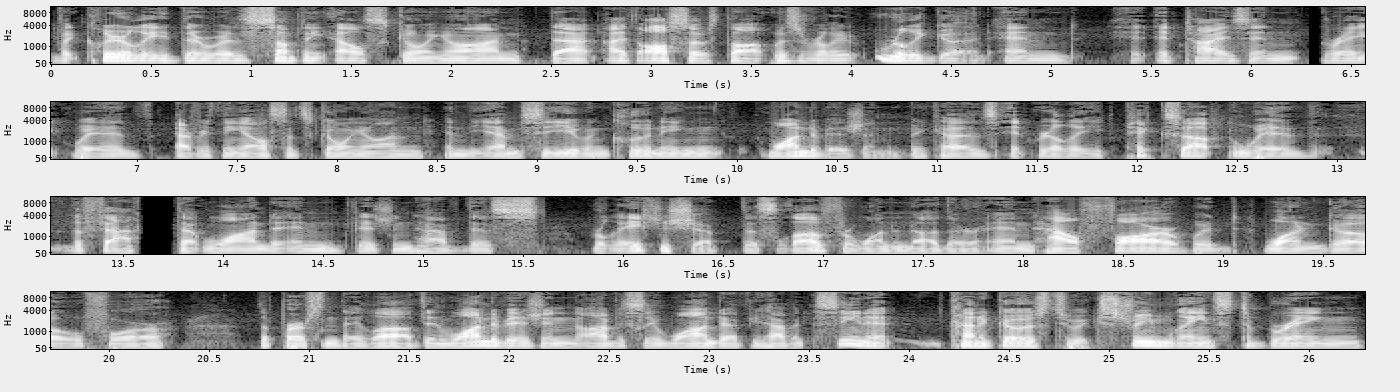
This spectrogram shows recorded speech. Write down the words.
But clearly there was something else going on that I also thought was really, really good. And it, it ties in great with everything else that's going on in the MCU, including WandaVision, because it really picks up with the fact that Wanda and Vision have this relationship, this love for one another, and how far would one go for the person they loved. In WandaVision, obviously, Wanda, if you haven't seen it, kind of goes to extreme lengths to bring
